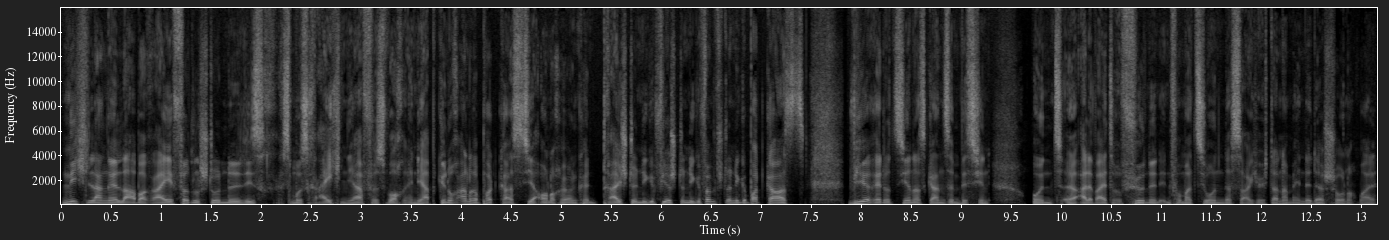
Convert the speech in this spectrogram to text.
nicht lange Laberei, Viertelstunde, das, muss reichen, ja, fürs Wochenende. Ihr habt genug andere Podcasts, die ihr auch noch hören könnt. Dreistündige, vierstündige, fünfstündige Podcasts. Wir reduzieren das Ganze ein bisschen und äh, alle weitere führenden Informationen, das sage ich euch dann am Ende der Show nochmal,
